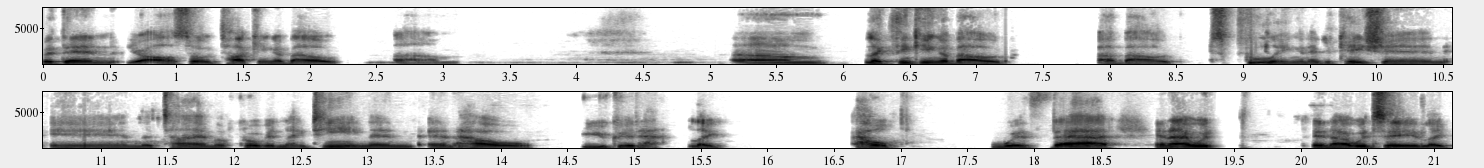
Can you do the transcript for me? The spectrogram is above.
But then you're also talking about um, um, like thinking about about schooling and education in the time of covid-19 and and how you could like help with that. And i would and I would say like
